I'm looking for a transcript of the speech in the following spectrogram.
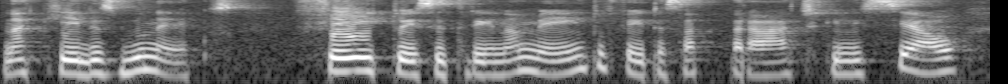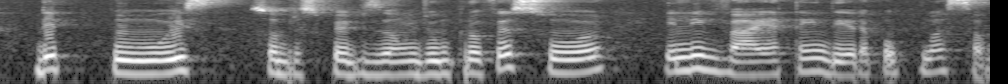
naqueles bonecos. Feito esse treinamento, feito essa prática inicial, depois, sob a supervisão de um professor, ele vai atender a população,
